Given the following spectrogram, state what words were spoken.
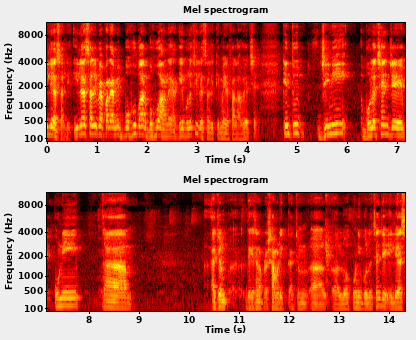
ইলিয়াস আলী। ইলিয়াস আলীর ব্যাপারে আমি বহুবার, বহু আগে বলেছি, ইলিয়াস আলীকে মেরে ফেলা হয়েছে। কিন্তু যিনি বলেছেন যে উনি একজন, দেখেছেন আপনার সামরিক একজন লোক, উনি বলেছেন যে ইলিয়াস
